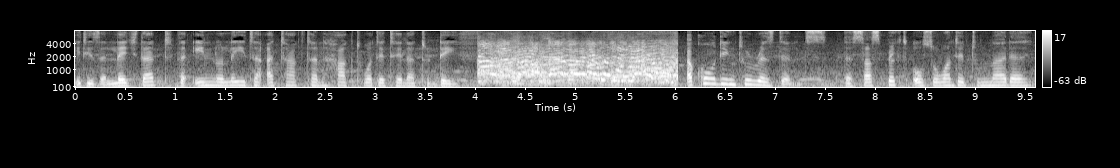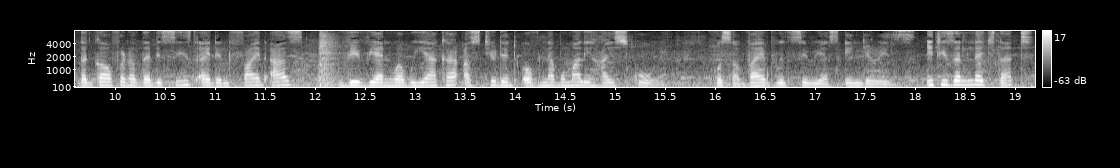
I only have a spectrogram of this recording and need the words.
It is alleged that the in-law later attacked and hacked Watetela to death. According to residents, the suspect also wanted to murder the girlfriend of the deceased, identified as Vivian Wabuyaka, a student of Nabumali High School, who survived with serious injuries. It is alleged that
